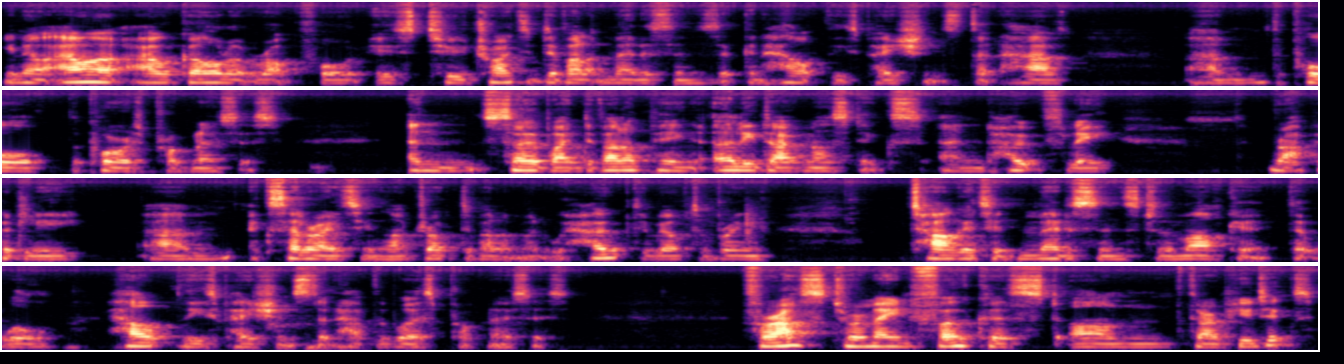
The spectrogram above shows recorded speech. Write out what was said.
You know, our, our goal at Roquefort is to try to develop medicines that can help these patients that have um, the poor, the poorest prognosis. And so, by developing early diagnostics and hopefully rapidly um, accelerating our drug development, we hope to be able to bring targeted medicines to the market that will help these patients that have the worst prognosis for us to remain focused on therapeutics,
